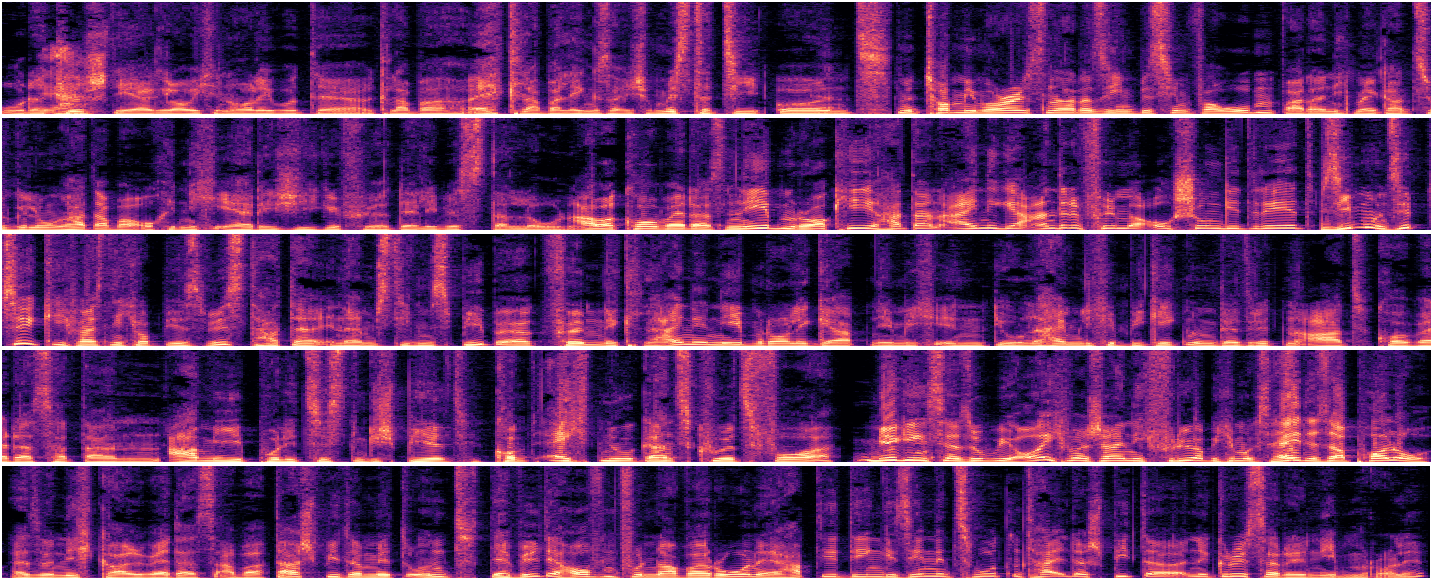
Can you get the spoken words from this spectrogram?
oder ja. Türsteher, glaube ich, in Hollywood, der Klapper, äh, Klapperling, sag ich schon, Mr. T. Und ja. mit Tommy Morrison hat er sich ein bisschen verhoben, war da nicht mehr ganz so gelungen, hat aber auch nicht eher Regie geführt, der liebe Stallone. Aber Cole Weathers neben Rocky hat dann einige andere Filme auch schon gedreht. 77, ich weiß nicht, ob ihr es wisst, hat er in einem Steven Spielberg-Film eine kleine Nebenrolle gehabt, nämlich in Die unheimliche Begegnung der dritten Art. Cole Weathers hat dann Army-Polizisten gespielt. Kommt echt nur ganz kurz vor. Mir ging es ja so wie euch wahrscheinlich. Früher habe ich immer gesagt, hey, das ist Apollo. Also nicht Carl Weathers, aber da spielt er mit. Und der wilde Haufen von Navarone. Habt ihr den gesehen? Den zweiten Teil, da spielt er eine größere Nebenrolle.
